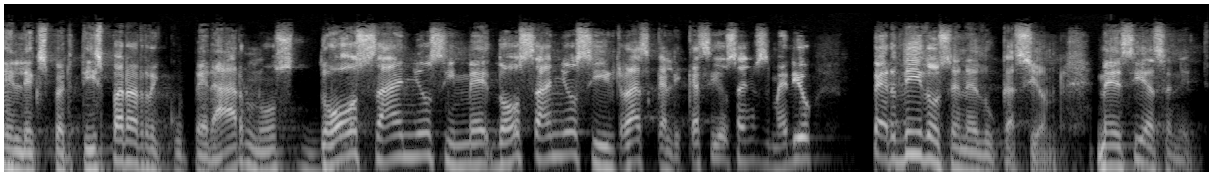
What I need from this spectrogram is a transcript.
el expertise para recuperarnos dos años y me, dos años y ráscale, casi dos años y medio perdidos en educación. Me decías, Anit.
